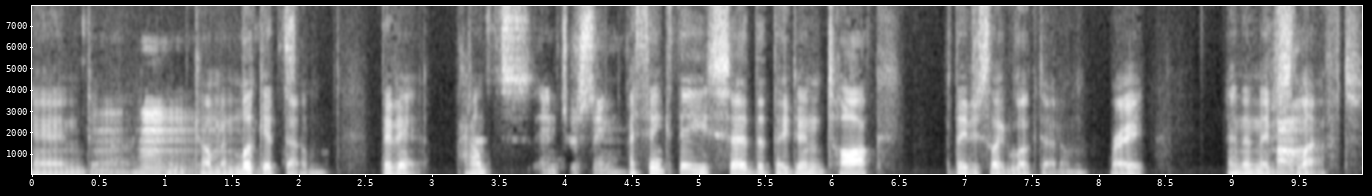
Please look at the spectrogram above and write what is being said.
and, uh, and come and look at them. They didn't. I don't That's interesting. I think they said that they didn't talk, but they just like looked at them, right? And then they just Huh. left.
